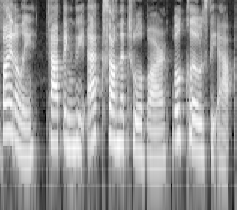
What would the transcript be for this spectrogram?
Finally, tapping the X on the toolbar will close the app.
